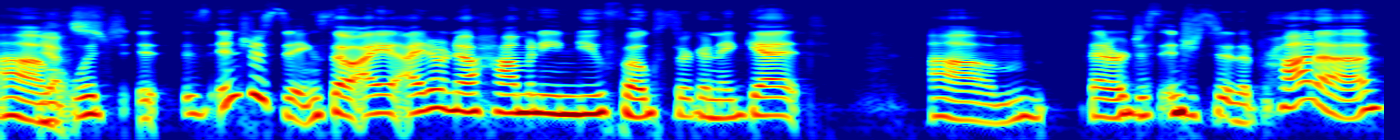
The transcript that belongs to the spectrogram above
um, Yes. which is interesting. So I, I don't know how many new folks they're going to get um, that are just interested in the Prada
